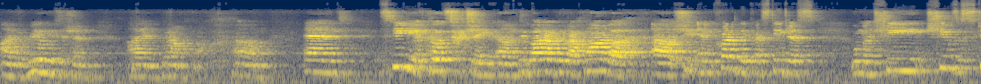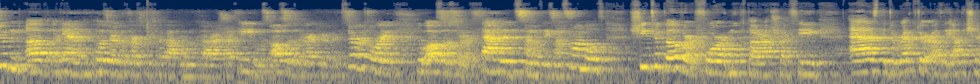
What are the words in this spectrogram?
I'm a real musician. I am gramma. Um, and speaking of code switching, um, Dilbar Abdurrahmanova, uh, she an incredibly prestigious woman. She she was a student of again the composer of the first piece of opera, Mukhtar Ashrafi, who was also the director of the conservatory, who also sort of founded some of these ensembles. She took over for Mukhtar Ashrafi as the director of the Alisher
